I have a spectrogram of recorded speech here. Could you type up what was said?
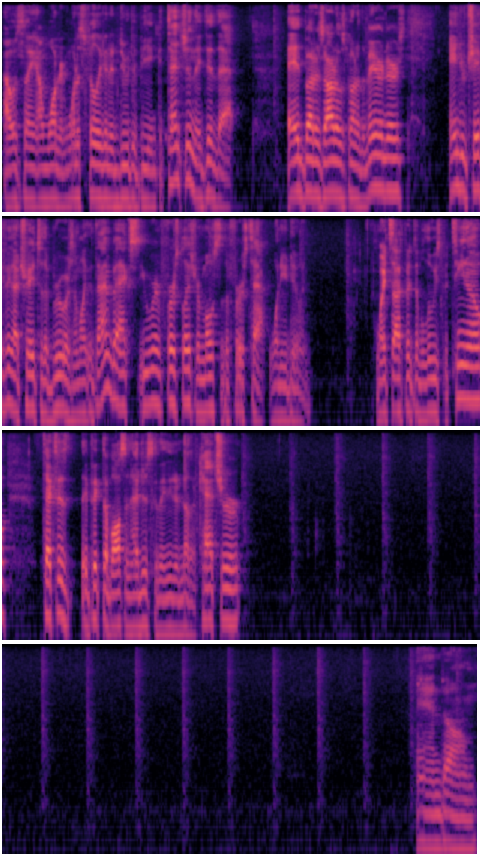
I was saying, I'm wondering what is Philly going to do to be in contention. They did that. Ed Butterzardo's gone to the Mariners. Andrew Chafin got traded to the Brewers. I'm like, the Diamondbacks, you were in first place for most of the first half. What are you doing? White Sox picked up Luis Patino. Texas, they picked up Austin Hedges because they need another catcher. And um,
